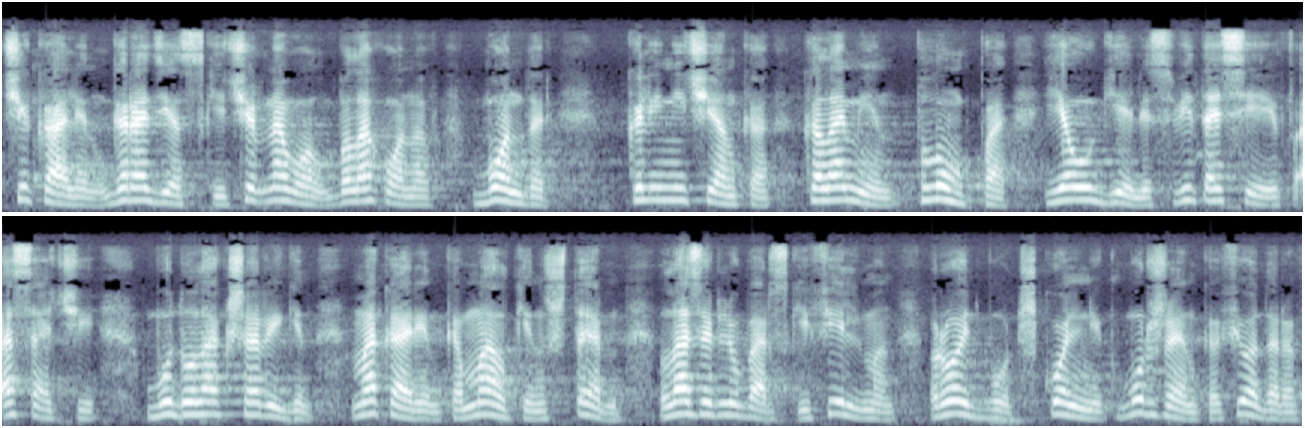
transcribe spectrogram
Чекалин, Городецкий, Черновол, Балахонов, Бондарь, Калиниченко, Коломин, Плумпа, Яугелис, Витасеев, Асачи, Будулак Шарыгин, Макаренко, Малкин, Штерн, Лазарь Любарский, Фельдман, Ройтбуд, Школьник, Мурженко, Федоров,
